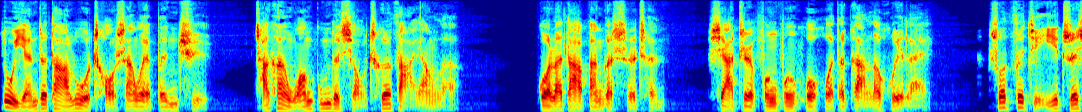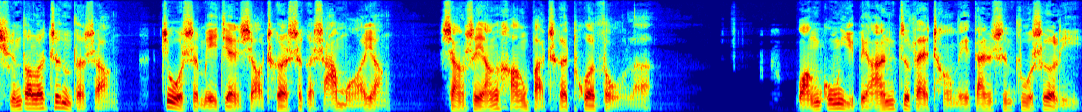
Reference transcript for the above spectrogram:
又沿着大路朝山外奔去，查看王工的小车咋样了。过了大半个时辰，夏至风风火火地赶了回来，说自己一直寻到了镇子上，就是没见小车是个啥模样，想是杨行把车拖走了。王工已被安置在厂内单身宿舍里，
